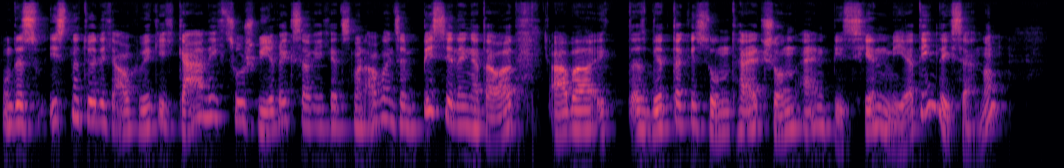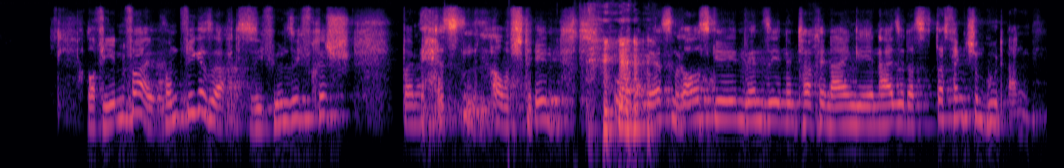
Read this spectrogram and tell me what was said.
Und es ist natürlich auch wirklich gar nicht so schwierig, sage ich jetzt mal, auch wenn es ein bisschen länger dauert, aber das wird der Gesundheit schon ein bisschen mehr dienlich sein. Ne? Auf jeden Fall. Und wie gesagt, sie fühlen sich frisch beim ersten Aufstehen oder beim ersten Rausgehen, wenn sie in den Tag hineingehen. Also das, das fängt schon gut an.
